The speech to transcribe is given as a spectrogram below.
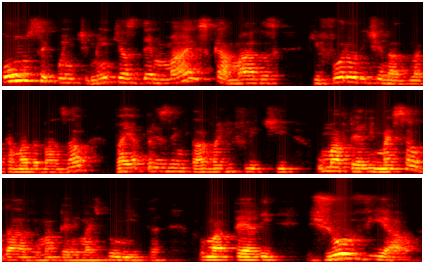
consequentemente as demais camadas que foram originadas na camada basal vai apresentar, vai refletir uma pele mais saudável, uma pele mais bonita, uma pele jovial.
